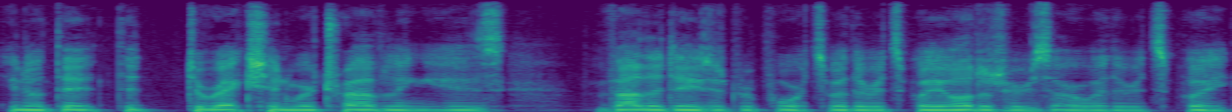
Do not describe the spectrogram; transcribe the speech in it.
you know, the the direction we're traveling is validated reports, whether it's by auditors or whether it's by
